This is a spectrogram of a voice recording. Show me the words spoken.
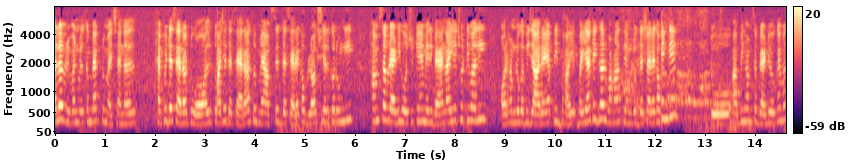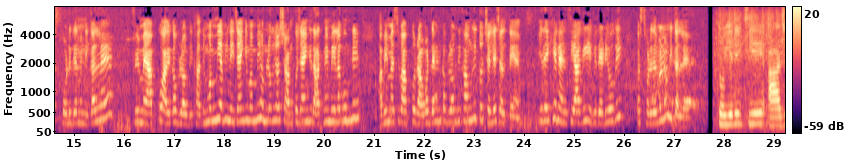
Hello everyone welcome back to my channel happy Dussehra to all तो आज है दशहरा तो मैं आपसे दशहरा का व्लॉग शेयर करूँगी। हम सब रेडी हो चुके हैं, मेरी बहन आई है छोटी वाली, और हम लोग अभी जा रहे हैं अपनी भाई भैया के घर, वहाँ से हम लोग दशहरा का देंगे तो अभी हम सब रेडी हो गए बस थोड़ी देर में निकल रहे हैं, फिर मैं आपको आगे का ब्लॉग दिखाती हूँ। मम्मी अभी नहीं जाएँगी, मम्मी हम लोग जो शाम को जाएँगे, रात में मेला घूमने। अभी मैं सिर्फ़ आपको रावण दहन का ब्लॉग दिखाऊँगी तो चलिए चलते हैं। ये देखिए नैन्सी आ गई, ये भी रेडी हो गई, बस थोड़ी देर में लोग निकल रहे हैं। तो ये देखिए, आज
